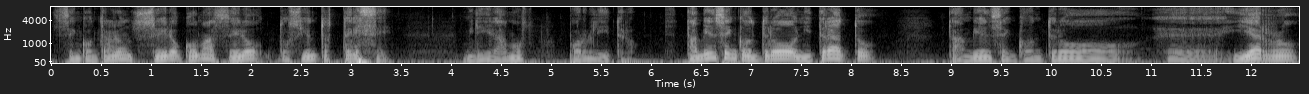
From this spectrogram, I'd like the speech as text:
se encontraron 0,0213 miligramos por litro. También se encontró nitrato, también se encontró eh, hierro,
